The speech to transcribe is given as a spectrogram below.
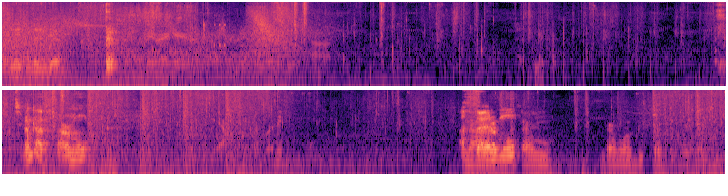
I need to leave yet. Right here. Dude, I got thermal. Yeah, I'm gonna see somebody. A No, thermal. Thermal. Thermal would be perfect. here.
